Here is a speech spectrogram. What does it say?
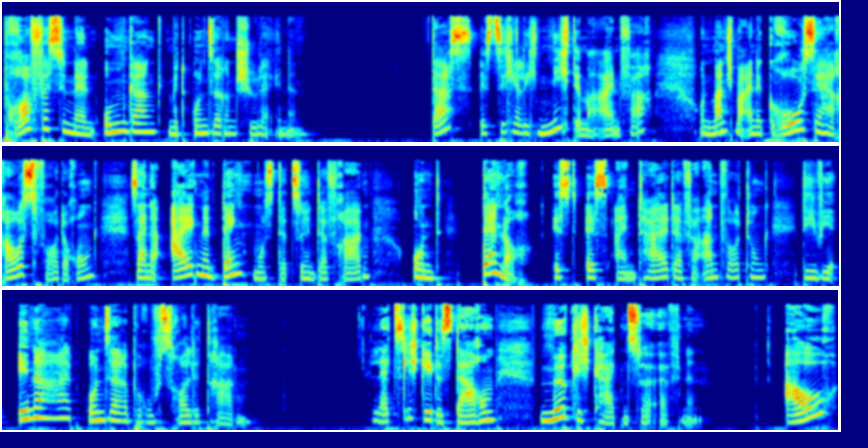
professionellen Umgang mit unseren Schülerinnen. Das ist sicherlich nicht immer einfach und manchmal eine große Herausforderung, seine eigenen Denkmuster zu hinterfragen und dennoch ist es ein Teil der Verantwortung, die wir innerhalb unserer Berufsrolle tragen. Letztlich geht es darum, Möglichkeiten zu eröffnen. Auch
